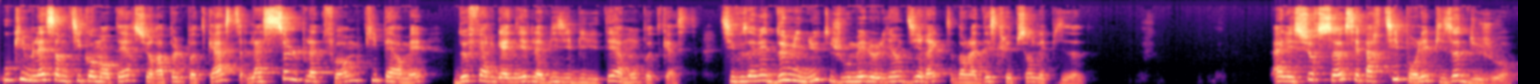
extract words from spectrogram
ou qui me laissent un petit commentaire sur Apple Podcast, la seule plateforme qui permet de faire gagner de la visibilité à mon podcast. Si vous avez deux minutes, je vous mets le lien direct dans la description de l'épisode. Allez, sur ce, c'est parti pour l'épisode du jour.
